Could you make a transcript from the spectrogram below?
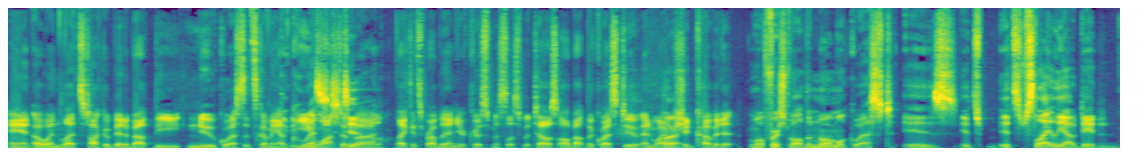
And Owen, let's talk a bit about the new quest that's coming out The that you want to 2. buy. Like it's probably on your Christmas list, but tell us all about the Quest 2 and why we Alright. should covet it. Well, first of all, the normal Quest is it's it's slightly outdated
